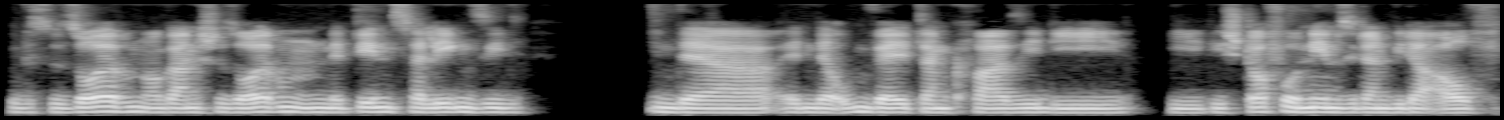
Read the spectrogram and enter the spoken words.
gewisse Säuren, organische Säuren. Und mit denen zerlegen sie in der, in der Umwelt dann quasi die, die, die Stoffe und nehmen sie dann wieder auf.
